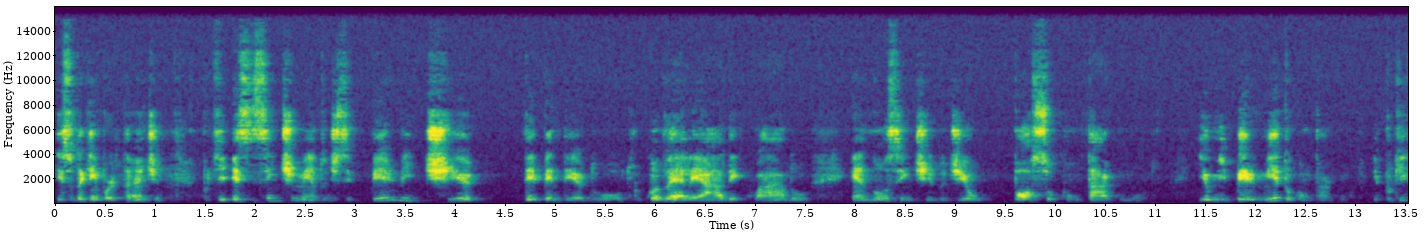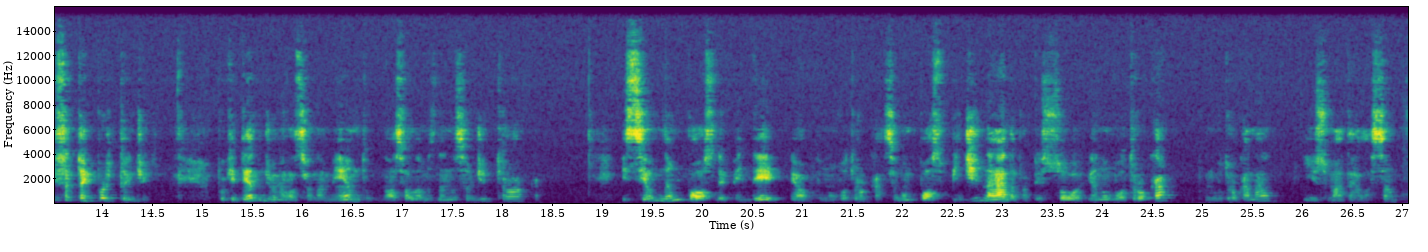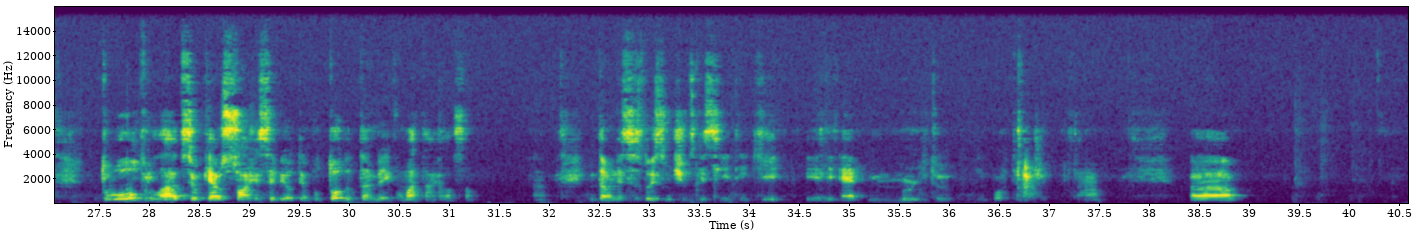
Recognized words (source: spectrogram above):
isso daqui é importante, porque esse sentimento de se permitir depender do outro, quando ele é adequado, é no sentido de eu posso contar com o outro. E eu me permito contar com por que isso é tão importante aqui? Porque dentro de um relacionamento, nós falamos na noção de troca. E se eu não posso depender, é óbvio eu não vou trocar. Se eu não posso pedir nada para a pessoa, eu não vou trocar. Eu não vou trocar nada. E isso mata a relação. Do outro lado, se eu quero só receber o tempo todo, também vou matar a relação. Tá? Então, nesses dois sentidos que esse item aqui, ele é muito importante. Tá? Uh,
